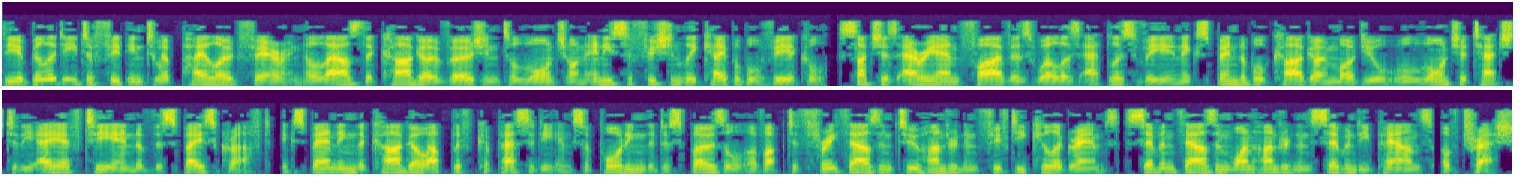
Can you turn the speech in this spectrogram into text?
The ability to fit into a payload fairing allows the cargo version to launch on any sufficiently capable vehicle, such as Ariane 5 as well as Atlas V. An expendable cargo module will launch attached to the AFT end of the spacecraft, expanding the cargo uplift capacity and supporting the disposal of up to 3,250 kilograms (7,170 pounds) of trash.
